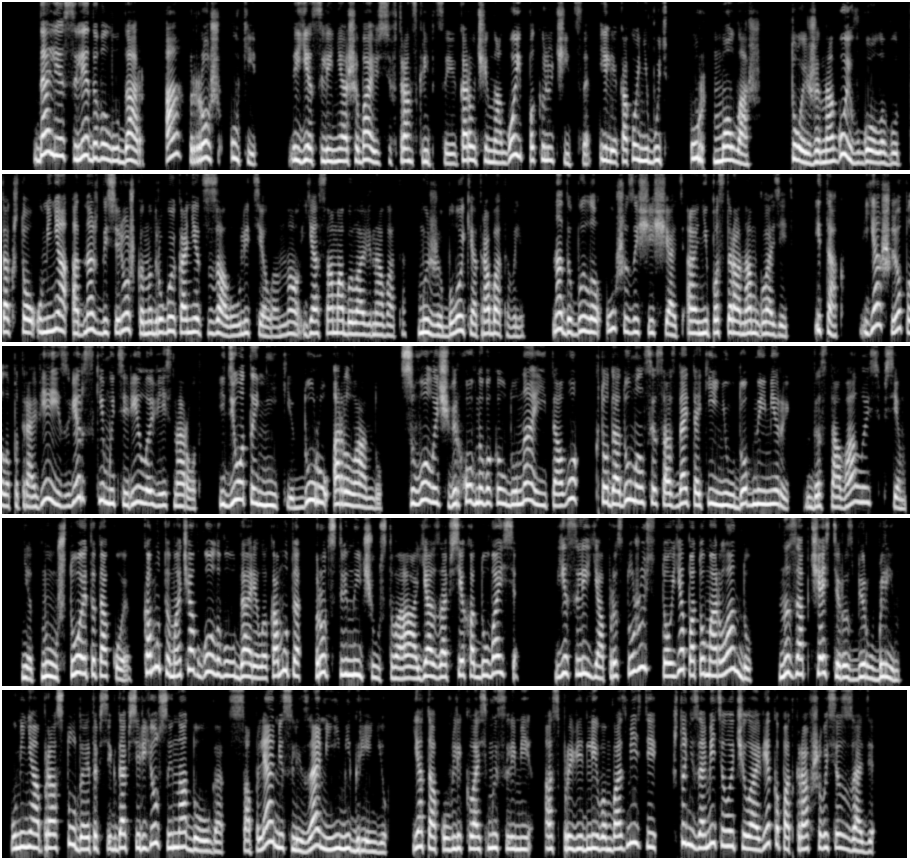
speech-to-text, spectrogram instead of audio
Далее следовал удар А. Рош-Уки, если не ошибаюсь в транскрипции, короче, ногой по ключице, или какой-нибудь ур-молаш той же ногой в голову, так что у меня однажды сережка на другой конец зала улетела, но я сама была виновата. Мы же блоки отрабатывали. Надо было уши защищать, а не по сторонам глазеть. Итак, я шлепала по траве и зверски материла весь народ. Идиота Ники, дуру Орланду, сволочь верховного колдуна и того, кто додумался создать такие неудобные миры. Доставалось всем. Нет, ну что это такое? Кому-то моча в голову ударила, кому-то родственные чувства, а я за всех отдувайся. Если я простужусь, то я потом Орланду на запчасти разберу, блин. У меня простуда – это всегда всерьез и надолго, с соплями, слезами и мигренью. Я так увлеклась мыслями о справедливом возмездии, что не заметила человека, подкравшегося сзади.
